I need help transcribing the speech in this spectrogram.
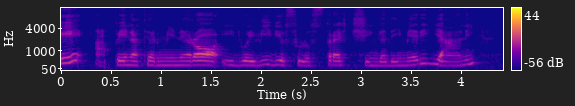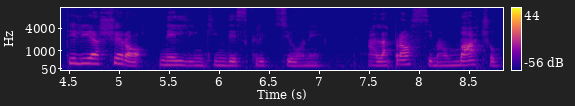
e appena terminerò i due video sullo stretching dei meridiani te li lascerò nel link in descrizione. Alla prossima, un bacio!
